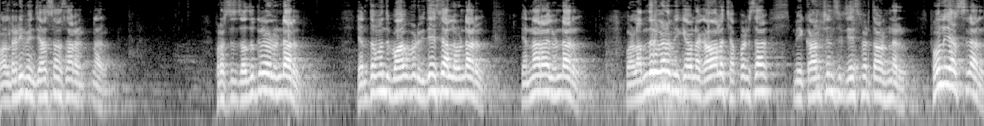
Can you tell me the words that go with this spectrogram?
వాళ్ళు రెడీ మేము చేస్తాం సార్ అంటున్నారు. ప్రస్తుతం చదువుకునే వాళ్ళు ఉండారు ఎంతోమంది బాగుపడి విదేశాల్లో ఉండారు ఎన్ఆర్ఐలు ఉండారు వాళ్ళందరూ కూడా మీకు ఏమైనా కావాలో చెప్పండి సార్. మీ కాన్ఫిడెన్స్కి చేసి పెడతా ఉంటున్నారు. ఫోన్లు చేస్తున్నారు.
